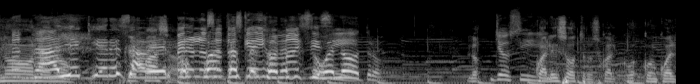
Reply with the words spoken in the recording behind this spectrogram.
No, no, Nadie no. quiere ¿Qué saber pasa? con Pero los cuántas otros que dijo personas Maxi, estuvo el sí. otro. Yo sí. ¿Cuáles otros? ¿Cuál- cu- ¿Con cuál?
